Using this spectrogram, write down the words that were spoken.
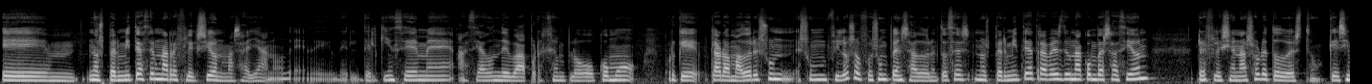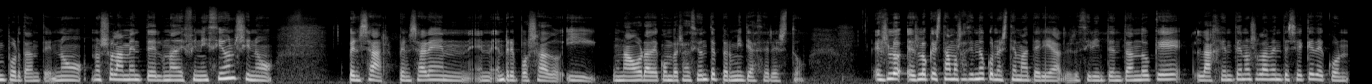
eh, nos permite hacer una reflexión más allá ¿no? del 15M, hacia dónde va, por ejemplo, o cómo, porque claro, Amador es un, es un filósofo, es un pensador, entonces nos permite a través de una conversación reflexionar sobre todo esto, que es importante, no, no solamente una definición, sino pensar, pensar en, en reposado, y una hora de conversación te permite hacer esto. Es lo, es lo que estamos haciendo con este material, es decir, intentando que la gente no solamente se quede con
